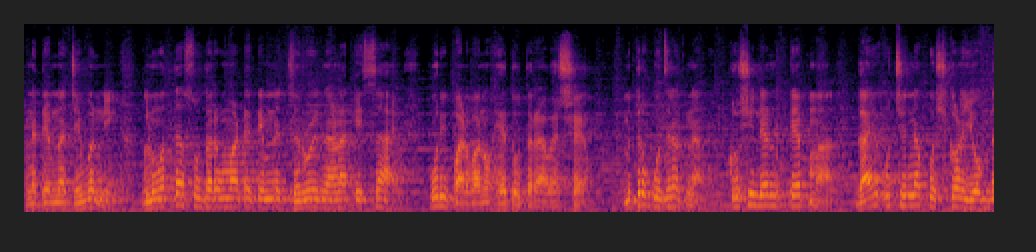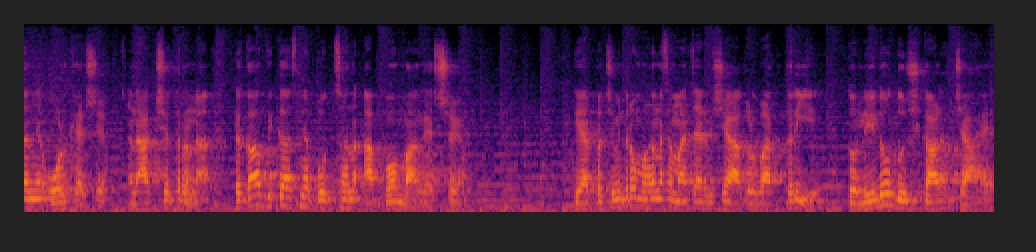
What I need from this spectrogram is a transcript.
અને તેમના જીવનની ગુણવત્તા સુધારવા માટે તેમને જરૂરી નાણાકીય સહાય પૂરી પાડવાનો હેતુ ધરાવે છે. મિત્રો, ગુજરાતના કૃષિ લેન્ડસ્કેપમાં ગાય ઉછેરના પુષ્કળ યોગદાનને ઓળખે છે અને આ ક્ષેત્રના ટકાઉ વિકાસને પ્રોત્સાહન આપવા માંગે છે. ત્યાર પછી મિત્રો મહત્વના સમાચાર વિશે આગળ વાત કરીએ તો લીલો દુષ્કાળ જાહેર.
